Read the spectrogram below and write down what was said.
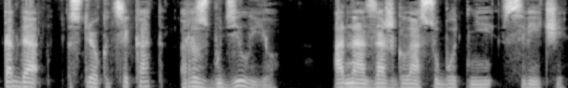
когда стрекот цикад разбудил ее. Она зажгла субботние свечи.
